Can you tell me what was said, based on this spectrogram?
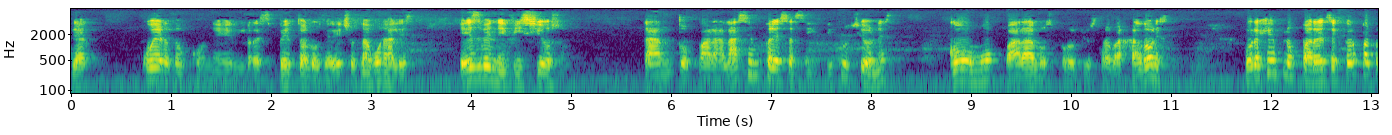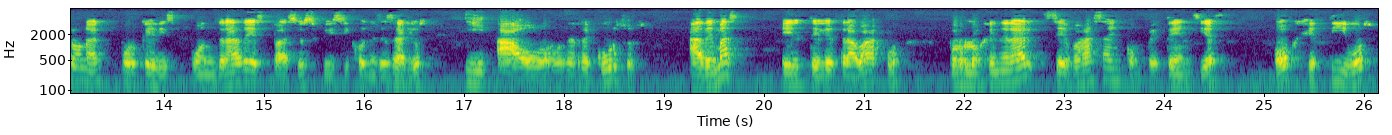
de acuerdo con el respeto a los derechos laborales, es beneficioso tanto para las empresas e instituciones como para los propios trabajadores. Por ejemplo, para el sector patronal, porque dispondrá de espacios físicos necesarios y ahorro de recursos. Además, el teletrabajo, por lo general, se basa en competencias, objetivos,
